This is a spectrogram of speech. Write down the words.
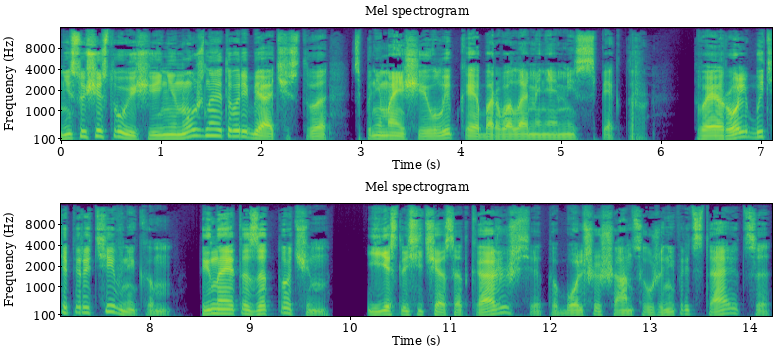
Несуществующее не нужно этого ребячества, с понимающей улыбкой оборвала меня мисс Спектр. Твоя роль — быть оперативником. Ты на это заточен. И если сейчас откажешься, то больше шанса уже не представится.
